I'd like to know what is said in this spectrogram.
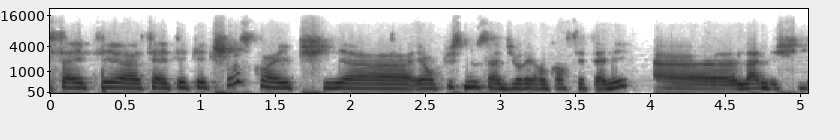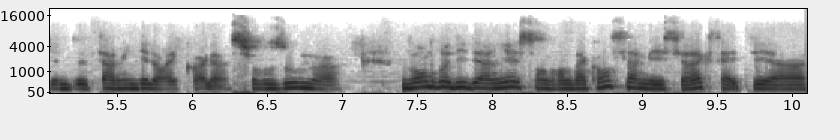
Ça a été euh, ça a été quelque chose quoi. Et puis euh, et en plus nous ça a duré encore cette année. Euh, là mes filles viennent de terminer leur école sur Zoom euh, vendredi dernier elles sont en grandes vacances là mais c'est vrai que ça a été euh,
